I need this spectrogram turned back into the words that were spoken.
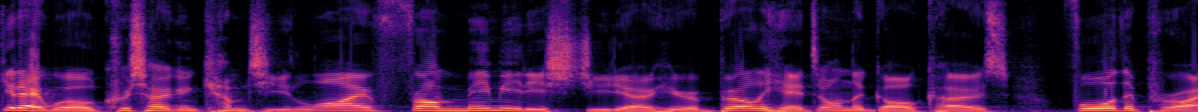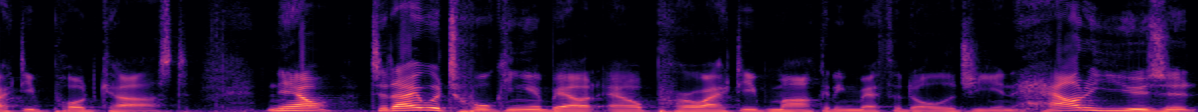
G'day world, Chris Hogan coming to you live from Me Media Studio here at Burleigh Heads on the Gold Coast for the Proactive Podcast. Now, today we're talking about our proactive marketing methodology and how to use it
